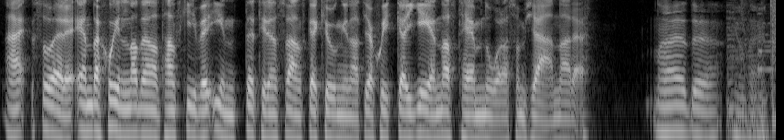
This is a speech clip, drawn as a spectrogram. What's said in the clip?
Nej, så är det. Enda skillnaden att han skriver inte till den svenska kungen att jag skickar genast hem några som tjänare. Nej, det gjorde han inte.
